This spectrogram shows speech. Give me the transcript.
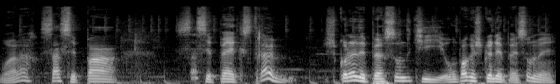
Voilà. Ça, c'est pas. Ça, c'est pas extrême. Je connais des personnes qui. On pas que je connais des personnes, mais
